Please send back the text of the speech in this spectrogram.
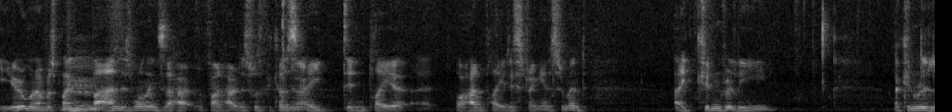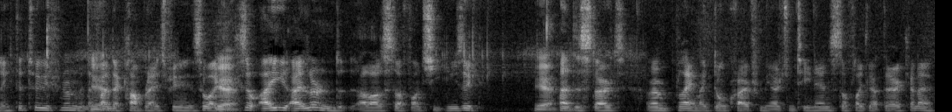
ear when I was playing in Mm. band. Is one of the things that I found hardest was because Yeah. I didn't play a, or hadn't played a string instrument. I couldn't really. I couldn't really link the two, if you know what I mean. I Yeah. found that comprehension. So I Yeah. so I, I learned a lot of stuff on sheet music yeah, at the start. I remember playing like "Don't Cry for Me, Argentina" and stuff like that. There, kind of.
